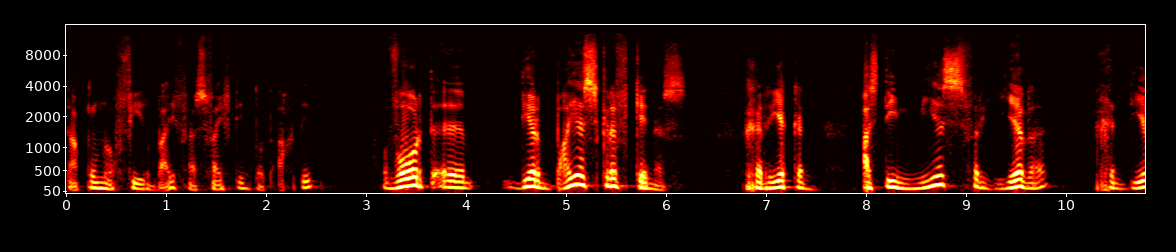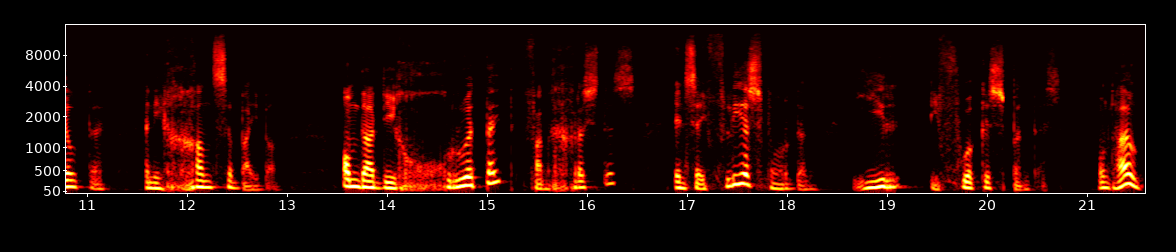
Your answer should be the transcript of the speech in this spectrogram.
Daar kom nog 4 by vers 15 tot 18 word uh, deur baie skrifkenners gereken as die mees verhewe gedeelte in die ganse Bybel omdat die grootheid van Christus en sy vleeswording hier die fokuspunt is. Onthou,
